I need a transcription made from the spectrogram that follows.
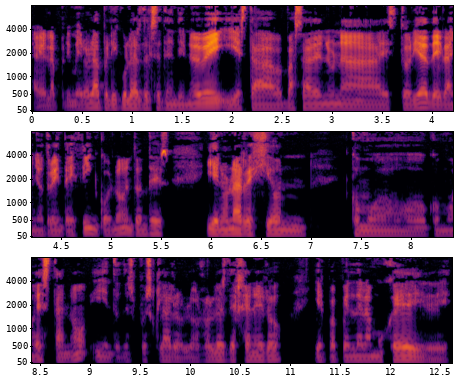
Eh, la primero la película es del 79 y está basada en una historia del año 35, ¿no? Entonces, y en una región como, como esta, ¿no? Y entonces, pues claro, los roles de género y el papel de la mujer eh,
